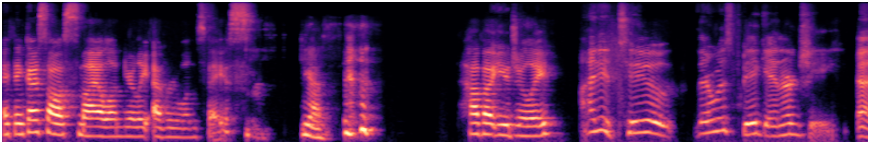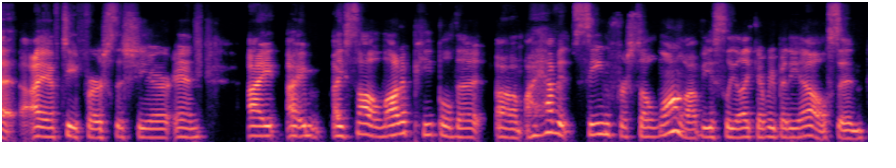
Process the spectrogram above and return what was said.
I think I saw a smile on nearly everyone's face. Yes. How about you, Julie? I did too. There was big energy at IFT first this year, and I I I saw a lot of people that um, I haven't seen for so long, obviously, like everybody else. And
